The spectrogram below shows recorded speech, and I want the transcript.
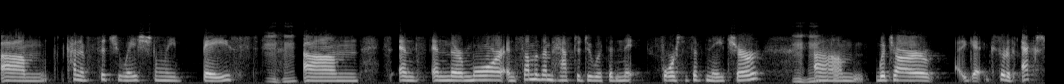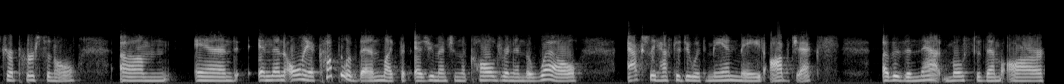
um, kind of situationally based, mm-hmm. um, and and they're more, and some of them have to do with the na- forces of nature, mm-hmm. um, which are again, sort of extra personal, um, and and then only a couple of them, like the, as you mentioned, the cauldron and the well, actually have to do with man-made objects. Other than that, most of them are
